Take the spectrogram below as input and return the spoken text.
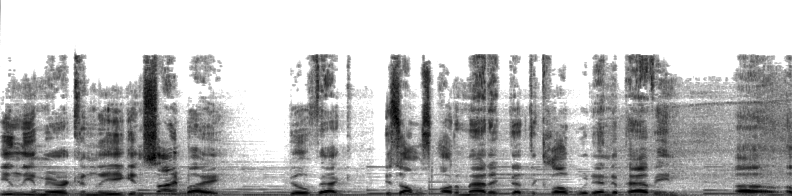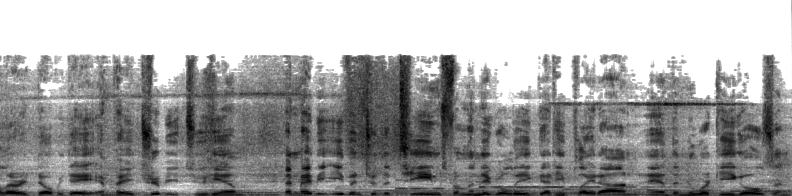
in the American League and signed by Bill Veeck, it's almost automatic that the club would end up having uh, a Larry Doby Day and pay tribute to him and maybe even to the teams from the Negro League that he played on and the Newark Eagles. And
